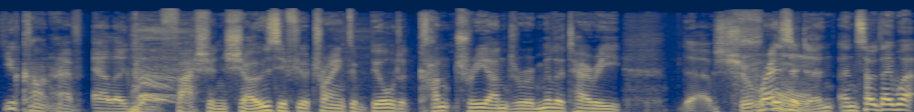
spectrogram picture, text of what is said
You can't have elegant fashion shows if you're trying to build a country under a military uh, president. And so they were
